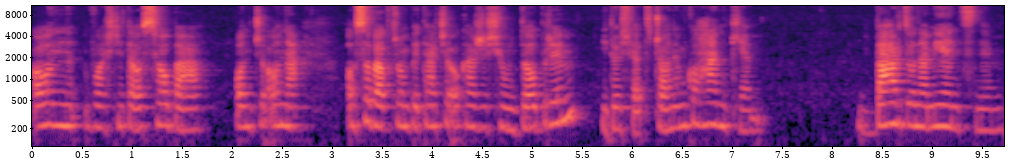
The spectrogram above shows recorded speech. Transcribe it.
on, właśnie ta osoba, on czy ona, osoba, o którą pytacie, okaże się dobrym i doświadczonym kochankiem. Bardzo namiętnym.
